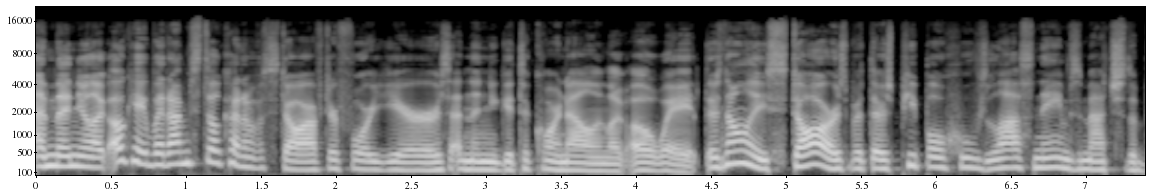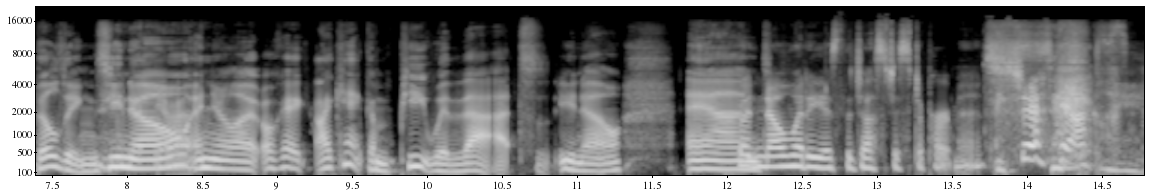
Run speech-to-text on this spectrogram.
And then you're like, okay, but I'm still kind of a star after four years. And then you get to Cornell, and like, oh wait, there's not only stars, but there's people whose last names match the buildings, you know. Yeah. And you're like, okay, I can't compete with that, you know. And But nobody is the Justice Department. Exactly.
